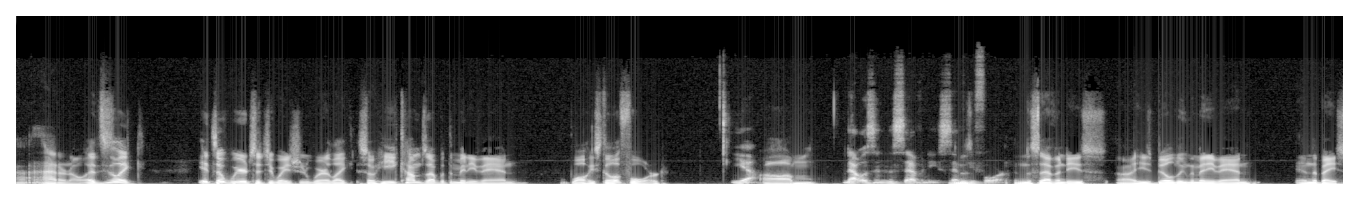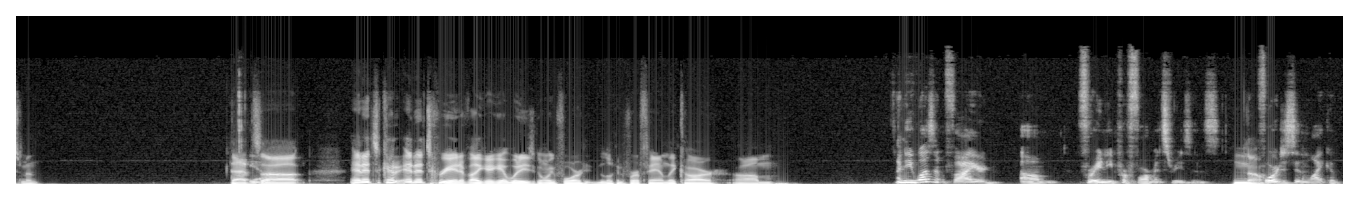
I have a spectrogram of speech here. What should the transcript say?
I, I don't know. It's like it's a weird situation where like, so he comes up with the minivan while he's still at Ford. Yeah. Um, That was in the 70s, 74. in the seventies, uh, he's building the minivan in the basement. That's Yeah. uh, and it's kind of, and it's creative. Like I get what he's going for, looking for a family car. Um, And he wasn't fired um, for any performance reasons. no, Ford just didn't like him.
